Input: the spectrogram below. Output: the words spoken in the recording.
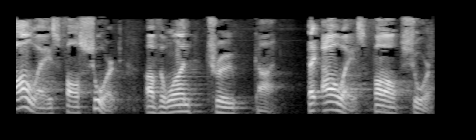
always fall short of the one true God. They always fall short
